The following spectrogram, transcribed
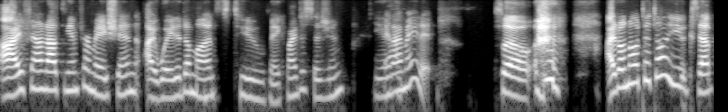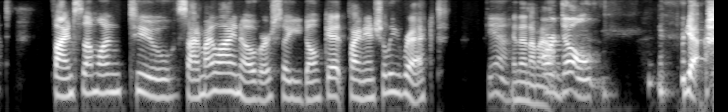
I found out the information. I waited a month to make my decision Yeah. and I made it. So I don't know what to tell you except find someone to sign my line over so you don't get financially wrecked yeah. and then I'm out. Or don't. yeah.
